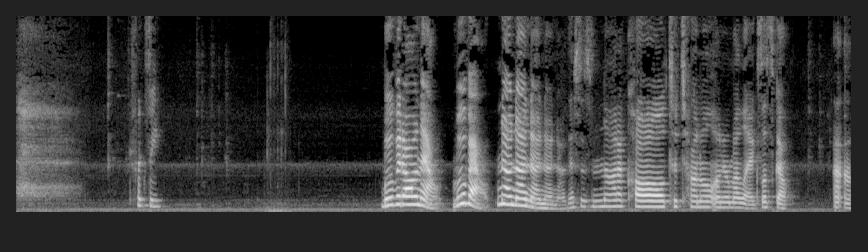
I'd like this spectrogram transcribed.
Trixie. Move it on out. Move out. No, no, no, no, no. This is not a call to tunnel under my legs. Let's go. Uh-uh.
